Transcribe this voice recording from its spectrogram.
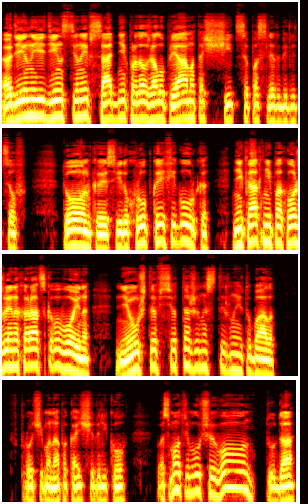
Один единственный всадник продолжал упрямо тащиться по следу беглецов. Тонкая, с виду хрупкая фигурка, никак не похожая на харадского воина. Неужто все та же настырная тубала? Впрочем, она пока еще далеко. Посмотрим лучше вон туда.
